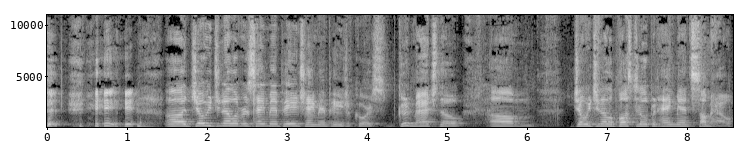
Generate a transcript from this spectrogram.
uh, Joey Janela versus Hangman Page. Hangman Page, of course. Good match though. Um, Joey Janela busted open Hangman somehow.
